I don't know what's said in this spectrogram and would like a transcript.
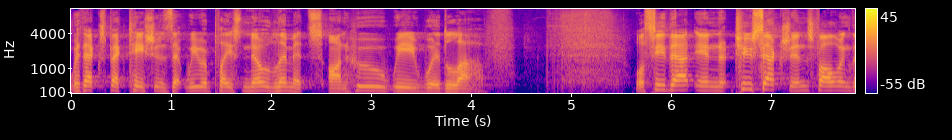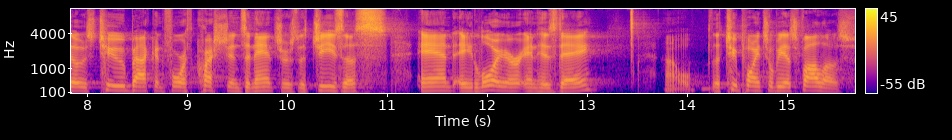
with expectations that we would place no limits on who we would love. We'll see that in two sections following those two back and forth questions and answers with Jesus and a lawyer in his day. Uh, the two points will be as follows.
